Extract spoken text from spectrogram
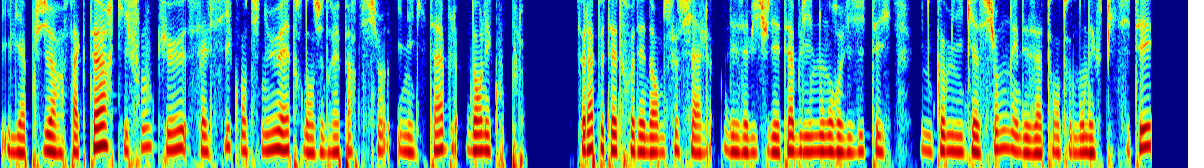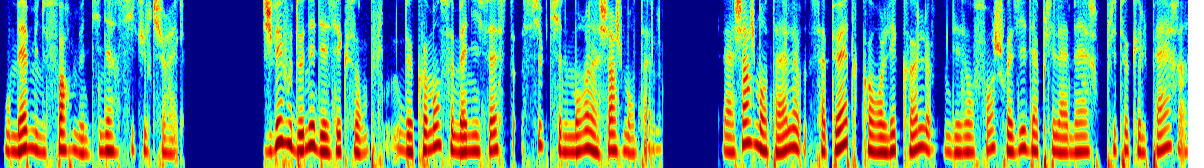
Il y a plusieurs facteurs qui font que celle-ci continue à être dans une répartition inéquitable dans les couples. Cela peut être des normes sociales, des habitudes établies non revisitées, une communication et des attentes non explicitées, ou même une forme d'inertie culturelle. Je vais vous donner des exemples de comment se manifeste subtilement la charge mentale. La charge mentale, ça peut être quand l'école des enfants choisit d'appeler la mère plutôt que le père,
